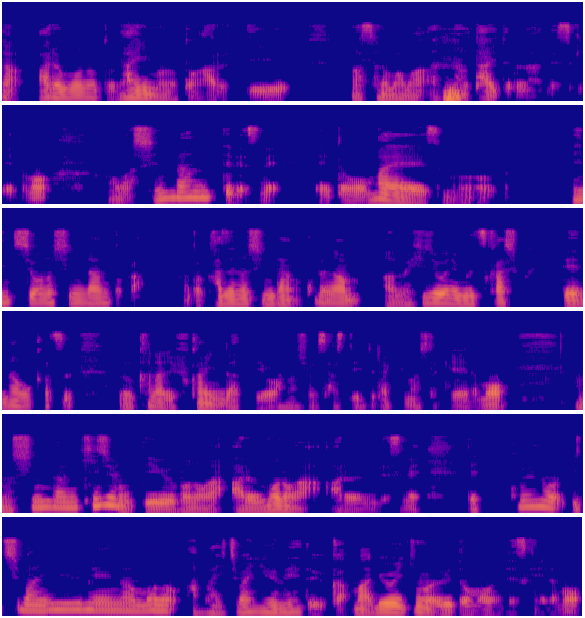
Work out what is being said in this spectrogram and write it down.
があるものとないものとあるっていうまあ、そのままのタイトルなんですけれども、診断ってですね、えっ、と、前、その、認知症の診断とか、あと風邪の診断、これがあの非常に難しくて、なおかつかなり深いんだっていうお話をさせていただきましたけれども、あの診断基準っていうものがあるものがあるんですね。で、これの一番有名なもの、あまあ、一番有名というか、まあ、領域にもよると思うんですけれども、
